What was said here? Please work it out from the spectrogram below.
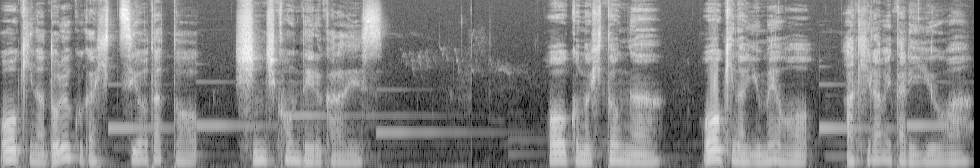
大きな努力が必要だと信じ込んでいるからです。多くの人が大きな夢を諦めた理由は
